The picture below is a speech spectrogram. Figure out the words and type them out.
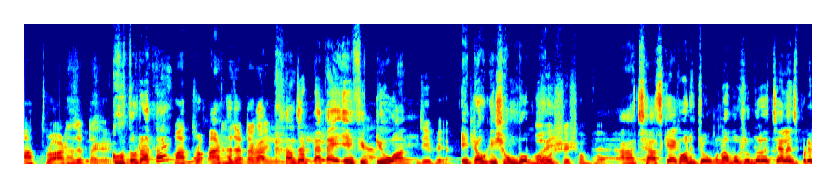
মাত্র আট হাজার টাকায়। কত টাকায়? মাত্র আট হাজার টাকায়। আট হাজার টাকায় এ ফিফটি ওয়ান জি ভাইয়া। এটাও কি সম্ভব অবশ্যই সম্ভব। আচ্ছা আজকে একবার যমুনা বসুন্ধরা চ্যালেঞ্জ পরে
